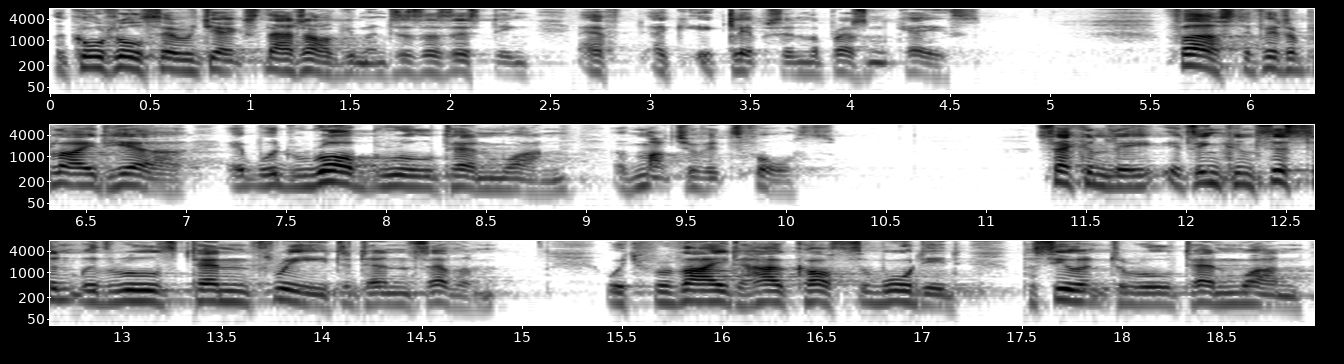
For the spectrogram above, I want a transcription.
The court also rejects that argument as assisting F- uh, Eclipse in the present case. First, if it applied here, it would rob Rule 10.1 of much of its force. Secondly, it's inconsistent with Rules 10.3 to 10.7, which provide how costs awarded pursuant to Rule 10.1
